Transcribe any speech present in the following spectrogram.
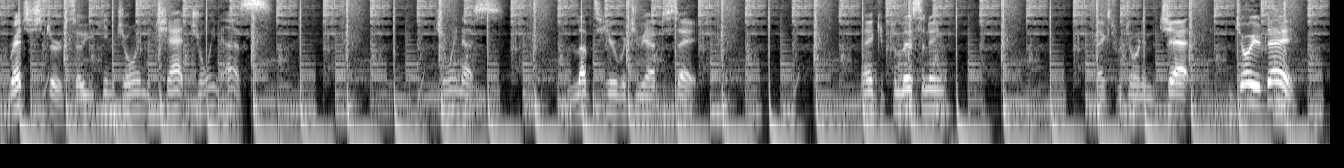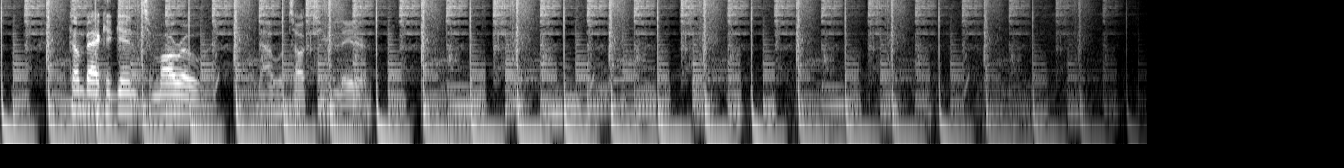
register so you can join the chat. Join us. Join us. Love to hear what you have to say. Thank you for listening. Thanks for joining the chat. Enjoy your day. Come back again tomorrow, and I will talk to you later.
